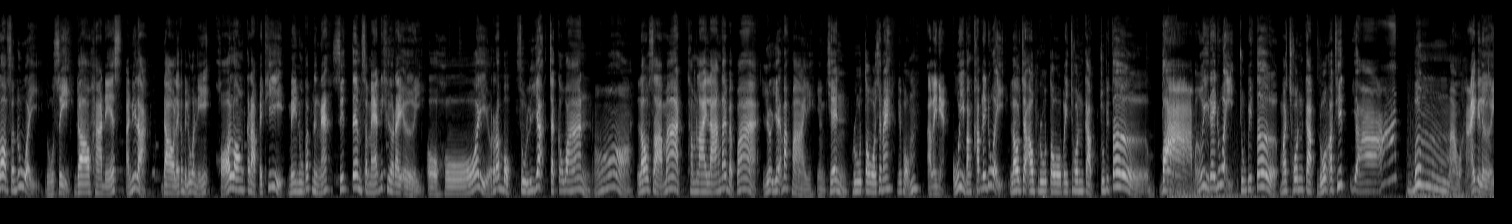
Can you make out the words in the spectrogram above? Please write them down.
รอบซะด้วย ดูสิ ดาวฮาเดส อันนี้ล่ะ ดาวอะไรก็ไม่รู้อันนี้ ขอลองกลับไปที่เมนูแป๊บหนึ่งนะ System Smash นี่คืออะไรเอ่ย โอ้โห ระบบสุริยะจักรวาล อ๋อ เราสามารถทำลายล้างได้แบบว่าเยอะแยะมากมาย อย่างเช่นพลูโตใช่ไหมนี่ผมอะไรเนี่ย อุ้ยบังคับได้ด้วย เราจะเอาพลูโตไปชนกับจูปิเตอร์บ้าบเอ้ยได้ด้วยจูปิเตอร์มาชนกับดวงอาทิตย์ยาบบึ้มเอาหายไปเลย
